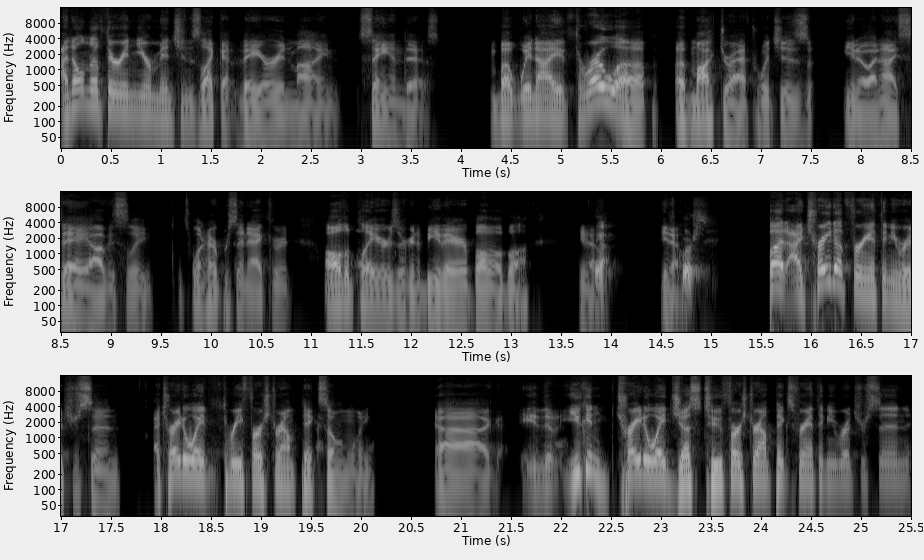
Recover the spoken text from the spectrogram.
I don't know if they're in your mentions like uh, they are in mine saying this, but when I throw up a mock draft, which is, you know, and I say, obviously, it's 100% accurate, all the players are going to be there, blah, blah, blah. You know, Yeah. you know, Of course. But I trade up for Anthony Richardson. I trade away three first round picks only. Uh, either you can trade away just two first round picks for Anthony Richardson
